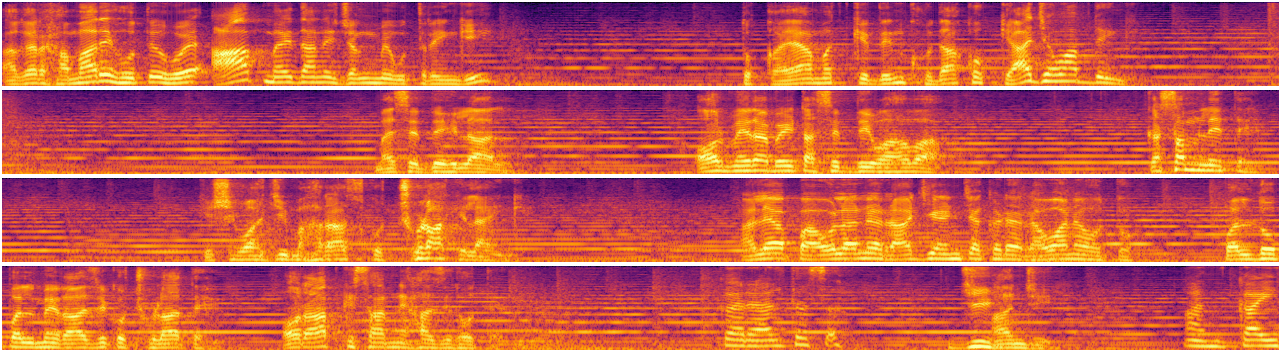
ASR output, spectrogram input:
अगर हमारे होते हुए आप मैदान जंग में उतरेंगी तो कयामत के दिन खुदा को क्या जवाब देंगे? मैं सिद्धि हिलाल और मेरा बेटा सिद्धि वाहवा कसम लेते हैं। कि शिवाजी महाराज को छुड़ा के लाएंगे। आल्या पावलानं राज यांच्याकडे रवाना होतो। पल दो पल में राजे को छुड़ाते हैं और आपके सामने हाजिर होते हैं। कराल तसं जी। हाँ जी। आणि काही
